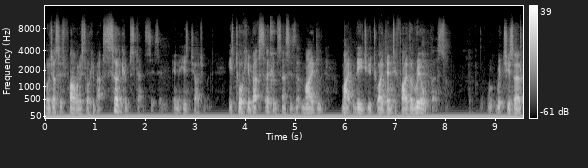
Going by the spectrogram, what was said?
Lord Justice Farwell is talking about circumstances in, in his judgment, he's talking about circumstances that might might lead you to identify the real person, which is a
